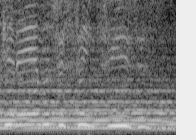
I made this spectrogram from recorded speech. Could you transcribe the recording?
Queremos te sentir, Jesus.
